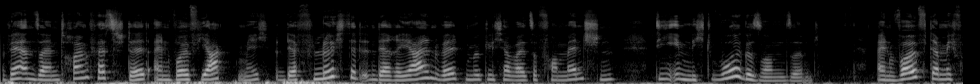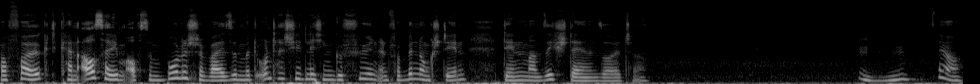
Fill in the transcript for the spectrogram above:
Wer in seinen Träumen feststellt, ein Wolf jagt mich, der flüchtet in der realen Welt möglicherweise vor Menschen, die ihm nicht wohlgesonnen sind. Ein Wolf, der mich verfolgt, kann außerdem auf symbolische Weise mit unterschiedlichen Gefühlen in Verbindung stehen, denen man sich stellen sollte. Mhm. Ja.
